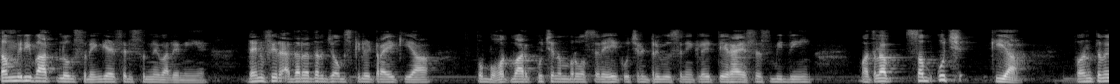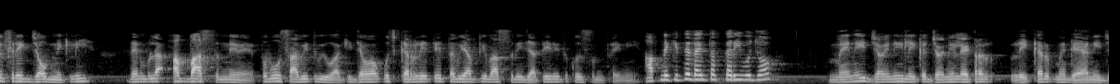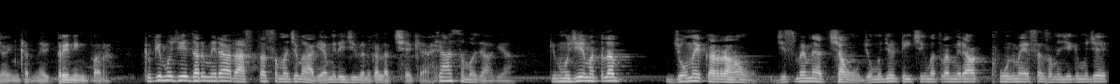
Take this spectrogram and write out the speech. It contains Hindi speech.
तब मेरी बात लोग सुनेंगे ऐसे सुनने वाले नहीं है। देन फिर अदर अदर जॉब्स के लिए ट्राई किया तो बहुत बार कुछ नंबरों से रहे कुछ इंटरव्यू से निकले तेरह एस दी मतलब सब कुछ किया। तो अंत में फिर एक जॉब निकली। देन बोला अब बात सुनने में। तो वो साबित भी हुआ कि जब आप कुछ कर लेते तभी आपकी बात सुनी जाती नहीं तो कोई सुनता ही नहीं। आपने कितने टाइम तक करी वो जॉब मैंने ज्वाइनिंग लेकर ज्वाइनिंग लेटर लेकर मैं गया नहीं ज्वाइन करने ट्रेनिंग पर। क्योंकि मुझे इधर मेरा रास्ता समझ में आ गया मेरे जीवन का लक्ष्य क्या है। क्या समझ आ गया? कि मुझे मतलब जो मैं कर रहा हूँ, जिसमें मैं अच्छा हूँ, जो मुझे टीचिंग मतलब मेरा खून में ऐसा समझिए कि मुझे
